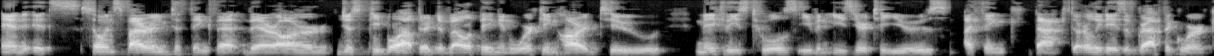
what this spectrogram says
And it's so inspiring to think that there are just people out there developing and working hard to make these tools even easier to use. I think back to the early days of graphic work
